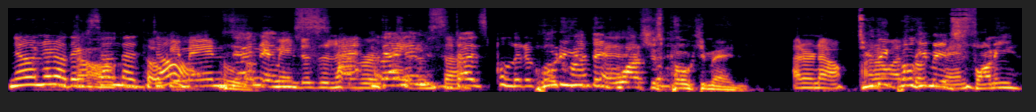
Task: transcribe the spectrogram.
no, no, no. There's No, some that Pokimane, don't. Pokimane doesn't have her Denims does political Who do you content. think watches Pokimane? I don't know. Do you think don't Pokimane's Pokimane. funny?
